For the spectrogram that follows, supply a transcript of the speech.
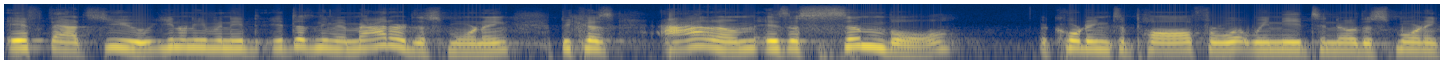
If that's you, you don't even need, it doesn't even matter this morning because Adam is a symbol, according to Paul, for what we need to know this morning.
